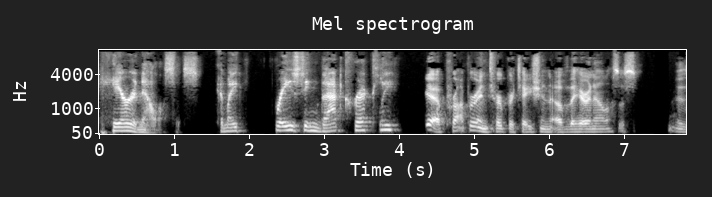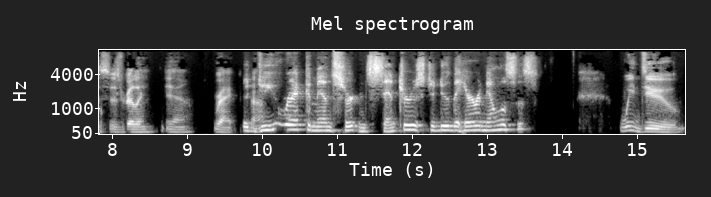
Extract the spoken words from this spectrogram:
hair analysis. Am I phrasing that correctly? Yeah, proper interpretation of the hair analysis is is really yeah right. Uh-huh. Do you recommend certain centers to do the hair analysis? We do.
